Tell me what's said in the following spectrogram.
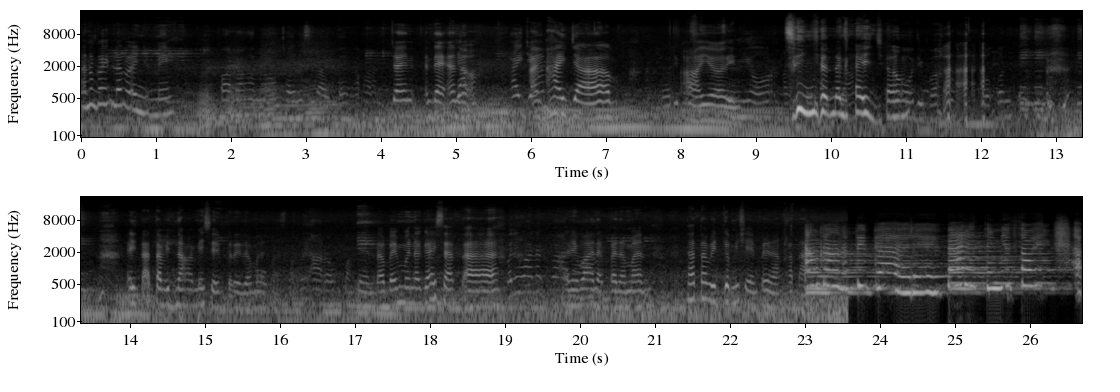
Anong guys laruan yun, May? Parang ano, Chinese garter. Naka, Chin, hindi, ano? Jump. High jump. An- high jump. O, di ba? Ayun. Senior. Senior nag-high jump. O, di ba? Ay, tatawid na kami, siyempre naman. May araw pa. Yan, tabay muna guys at ah, Paliwanag pa. ano? maliwanag pa naman. Tatawid kami, siyempre, nakakatawa. gonna be better, better than you thought. I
